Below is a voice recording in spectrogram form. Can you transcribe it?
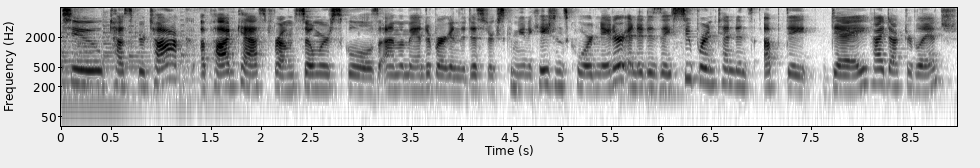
to Tusker Talk, a podcast from Somers Schools. I'm Amanda Bergen, the district's communications coordinator, and it is a superintendent's update day. Hi, Dr. Blanche.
